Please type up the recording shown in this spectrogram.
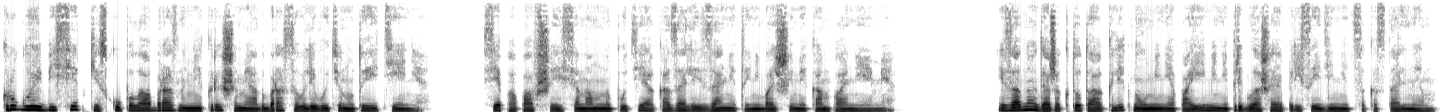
Круглые беседки с куполообразными крышами отбрасывали вытянутые тени. Все попавшиеся нам на пути оказались заняты небольшими компаниями. Из одной даже кто-то окликнул меня по имени, приглашая присоединиться к остальным.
